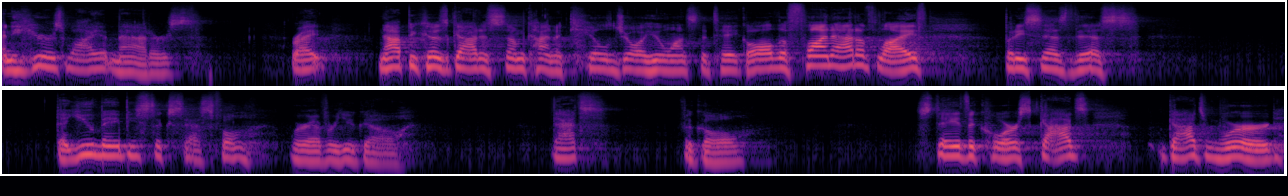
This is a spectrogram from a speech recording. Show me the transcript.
And here's why it matters. Right? Not because God is some kind of killjoy who wants to take all the fun out of life, but he says this that you may be successful wherever you go. That's the goal. Stay the course. God's, God's word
